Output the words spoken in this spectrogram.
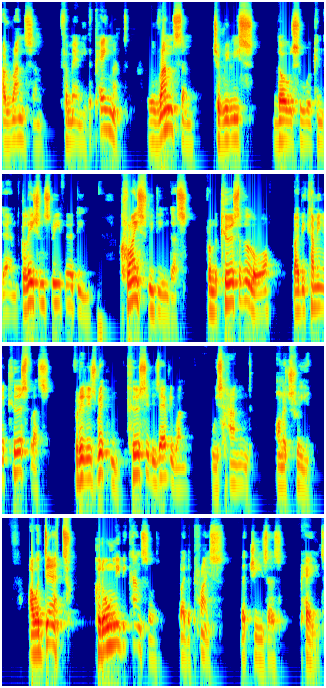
a ransom for many. The payment the ransom to release those who were condemned. Galatians 3:13. Christ redeemed us from the curse of the law by becoming a curse for us. For it is written, cursed is everyone who is hanged on a tree. Our debt could only be cancelled by the price that Jesus paid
